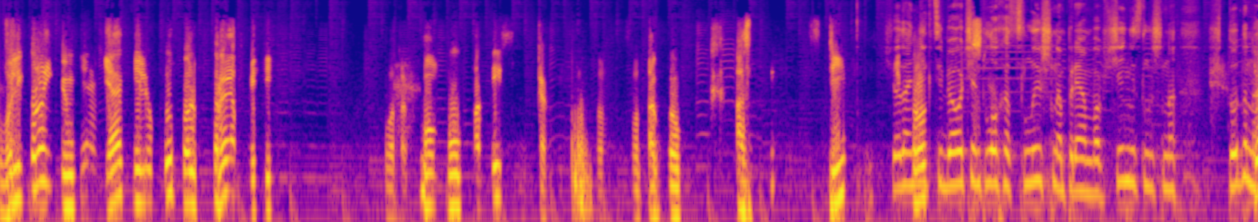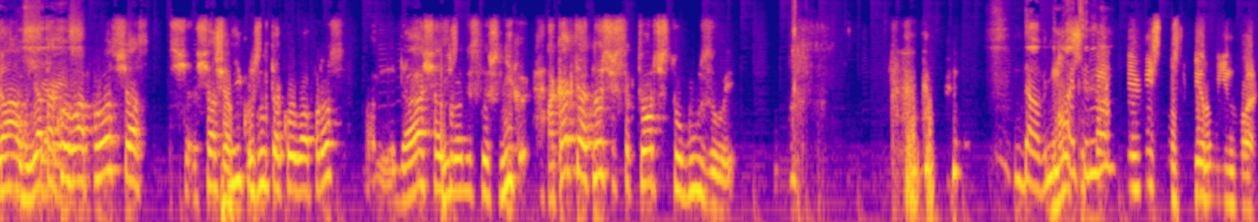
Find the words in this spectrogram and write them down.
В электронике у меня я не люблю только трэп и вот так, ну, ну, как вот, такой. А Что-то, Ник, тебя очень плохо слышно, прям вообще не слышно, что ты Да, у меня такой вопрос сейчас. Сейчас Щас Нику слышно? был такой вопрос. Да, сейчас вроде слышу. Ник, а как ты относишься к творчеству Бузовой? Да, Ну, внимательно. вещь после 1 января.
